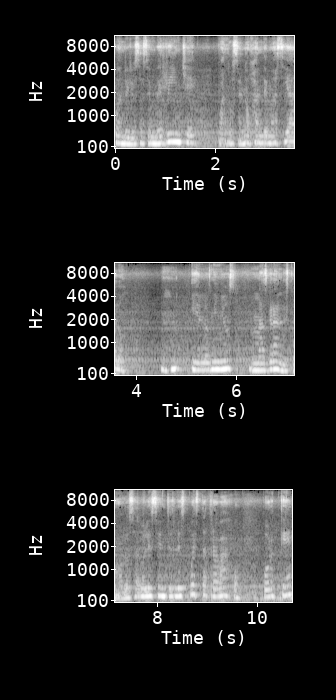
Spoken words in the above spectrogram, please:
Cuando ellos hacen berrinche, cuando se enojan demasiado. Y en los niños más grandes como los adolescentes les cuesta trabajo. porque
